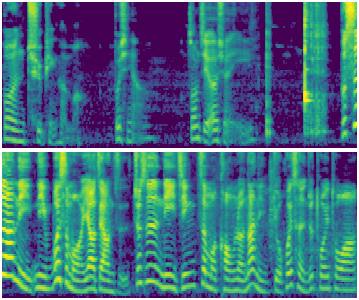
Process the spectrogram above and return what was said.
不能取平衡吗？不行啊，终极二选一。不是啊，你你为什么要这样子？就是你已经这么空了，那你有灰尘你就拖一拖啊。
